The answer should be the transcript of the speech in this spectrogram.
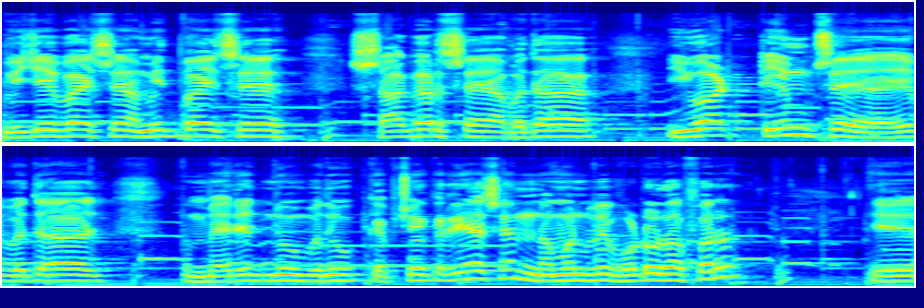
વિજયભાઈ છે, અમિતભાઈ છે, સાગર છે, આ બધા યુવા ટીમ છે, એ બધા મેરેજનું બધું કેપ્ચર કરી રહ્યા છે. નમનભાઈ ફોટોગ્રાફર એ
